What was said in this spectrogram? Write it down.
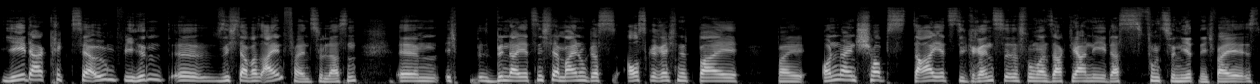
jeder kriegt es ja irgendwie hin, äh, sich da was einfallen zu lassen. Ähm, ich bin da jetzt nicht der Meinung, dass ausgerechnet bei bei Online-Shops da jetzt die Grenze ist, wo man sagt, ja, nee, das funktioniert nicht, weil es,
